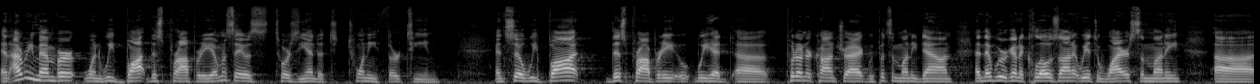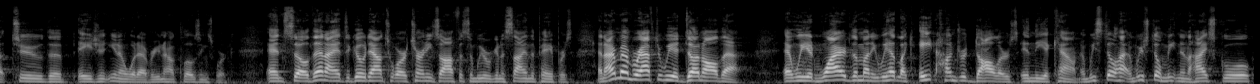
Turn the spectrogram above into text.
And I remember when we bought this property, I'm going to say it was towards the end of 2013. And so we bought this property we had uh, put under contract. We put some money down, and then we were going to close on it. We had to wire some money uh, to the agent, you know, whatever. You know how closings work. And so then I had to go down to our attorney's office, and we were going to sign the papers. And I remember after we had done all that, and we had wired the money. We had like $800 in the account, and we still had. We were still meeting in high school,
